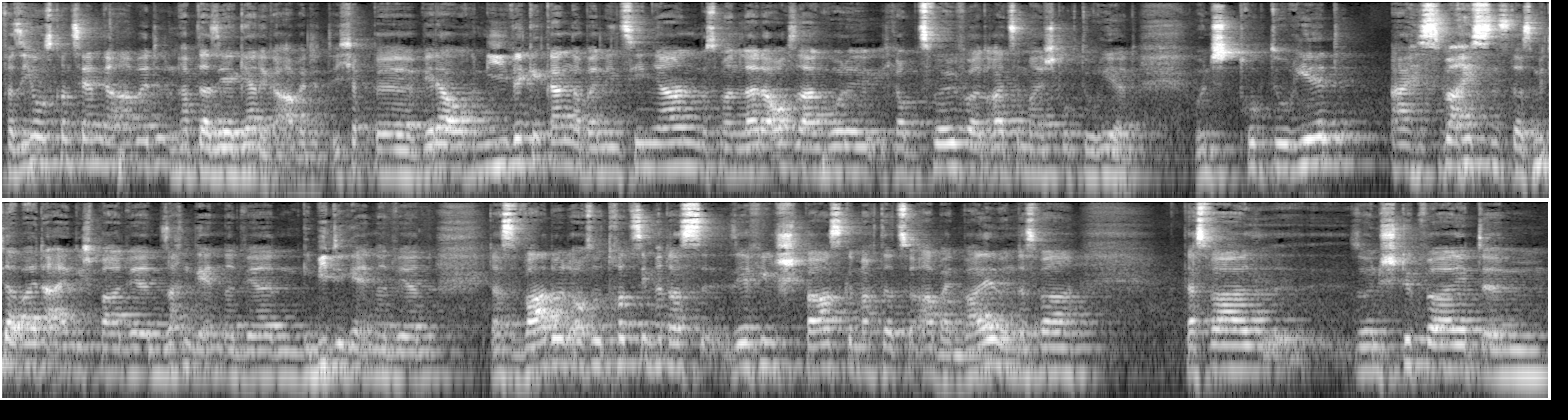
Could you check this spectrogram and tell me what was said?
Versicherungskonzern gearbeitet und habe da sehr gerne gearbeitet. Ich habe äh, weder auch nie weggegangen, aber in den zehn Jahren, muss man leider auch sagen, wurde, ich glaube, zwölf oder dreizehn Mal strukturiert. Und strukturiert heißt meistens, dass Mitarbeiter eingespart werden, Sachen geändert werden, Gebiete geändert werden. Das war dort auch so. Trotzdem hat das sehr viel Spaß gemacht, da zu arbeiten, weil, und das war, das war so ein Stück weit... Ähm,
